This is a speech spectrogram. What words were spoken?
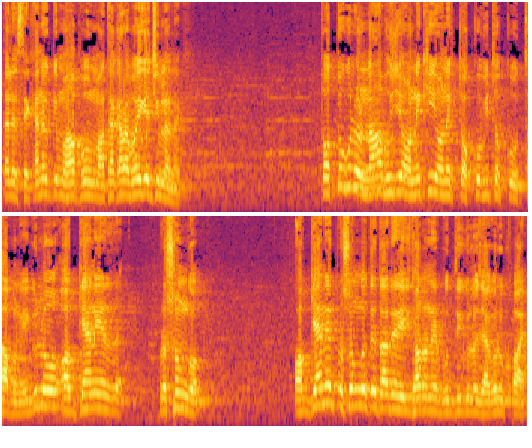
তাহলে সেখানেও কি মহাপ্রভু মাথা খারাপ হয়ে গেছিল নাকি? তত্ত্বগুলো না বুঝে অনেকেই অনেক তক্ক বিতক্ক উত্থাপন, এগুলো অজ্ঞানের প্রসঙ্গ। অজ্ঞানের প্রসঙ্গতে তাদের এই ধরনের বুদ্ধিগুলো জাগরুক হয়।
